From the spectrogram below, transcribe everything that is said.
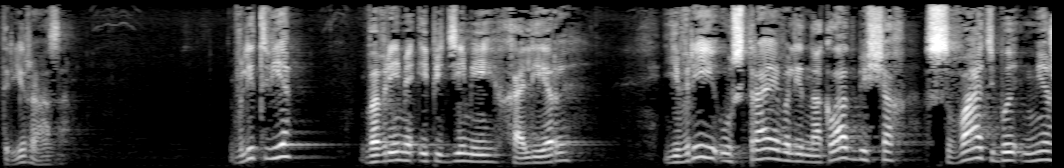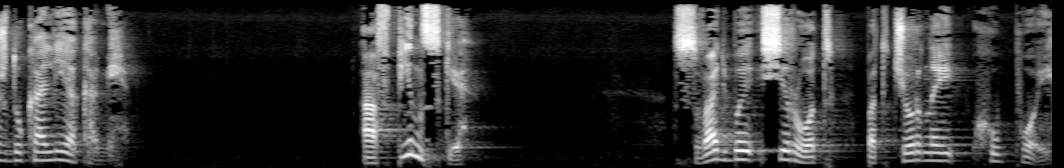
три раза. В Литве во время эпидемии холеры евреи устраивали на кладбищах свадьбы между калеками. А в Пинске – свадьбы сирот под черной хупой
